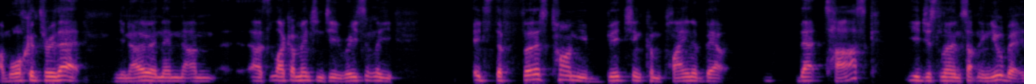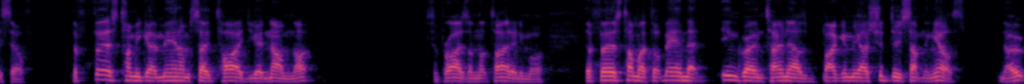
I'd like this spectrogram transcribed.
I'm walking through that, you know, and then um, uh, like I mentioned to you recently, it's the first time you bitch and complain about that task, you just learn something new about yourself. The first time you go, man, I'm so tired, you go, no, I'm not. Surprise, I'm not tired anymore. The first time I thought, man, that ingrown toenail is bugging me, I should do something else. No,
